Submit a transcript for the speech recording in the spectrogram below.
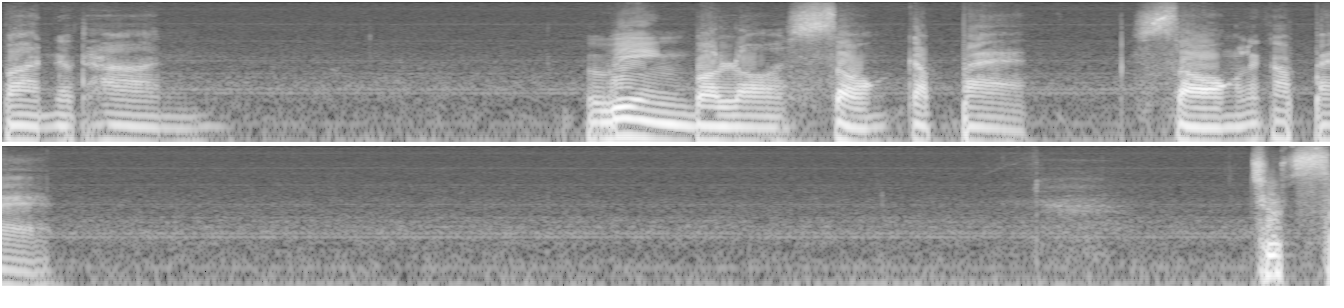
ปานแนวทาง วิ่งบอลสองกับ 8 2 แล้วก็ 8 ชุด 275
